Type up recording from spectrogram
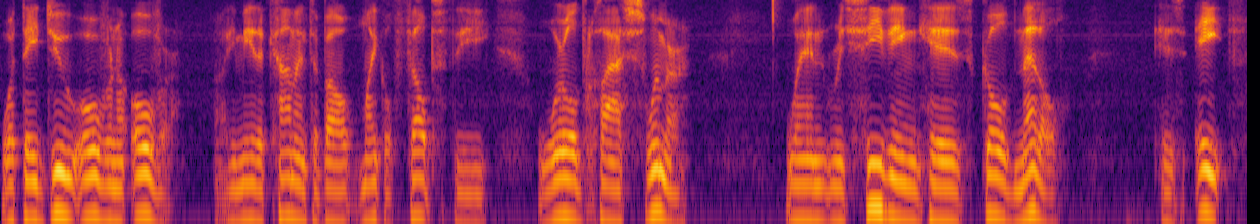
what they do over and over. Uh, he made a comment about Michael Phelps, the world class swimmer, when receiving his gold medal, his eighth,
